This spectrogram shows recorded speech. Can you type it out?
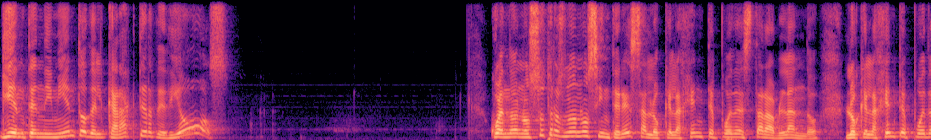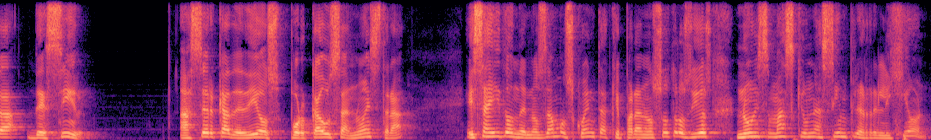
y entendimiento del carácter de Dios. Cuando a nosotros no nos interesa lo que la gente pueda estar hablando, lo que la gente pueda decir acerca de Dios por causa nuestra, es ahí donde nos damos cuenta que para nosotros Dios no es más que una simple religión.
